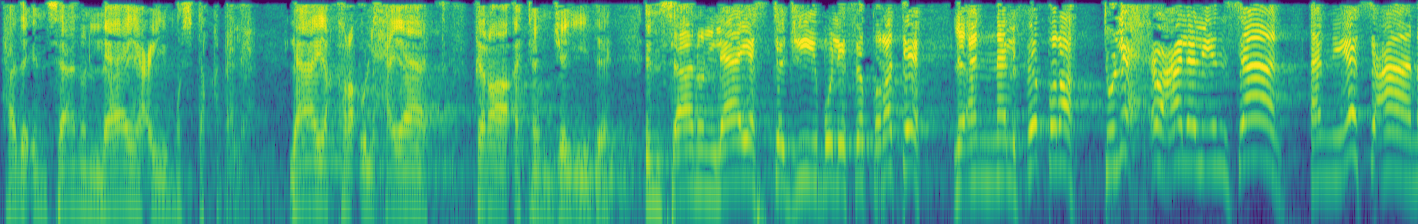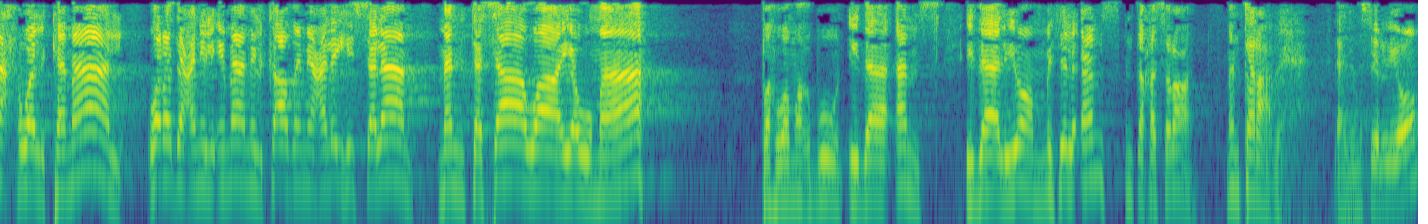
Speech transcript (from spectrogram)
هذا إنسان لا يعي مستقبله لا يقرأ الحياة قراءة جيدة. إنسان لا يستجيب لفطرته لأن الفطرة تلح على الإنسان أن يسعى نحو الكمال. ورد عن الإمام الكاظم عليه السلام من تساوى يوماه فهو مغبون. إذا أمس إذا اليوم مثل أمس أنت خسران. ما أنت رابح. لازم يصير اليوم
